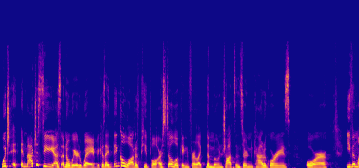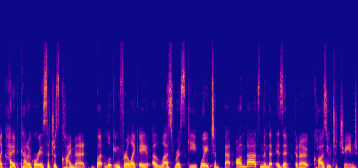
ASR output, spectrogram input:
which it, it matches CES in a weird way because I think a lot of people are still looking for like the moonshots in certain categories or even like hype categories such as climate, but looking for like a, a less risky way to bet on that, something that isn't going to cause you to change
